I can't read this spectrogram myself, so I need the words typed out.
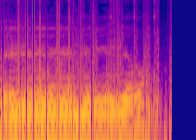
yo, yo, yo, yo, yo, yo.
